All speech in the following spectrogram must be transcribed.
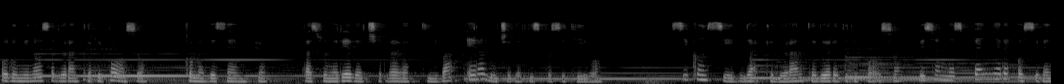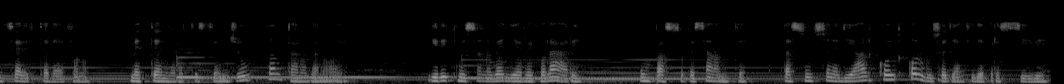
o luminosa durante il riposo, come ad esempio la suoneria del cellulare attiva e la luce del dispositivo si consiglia che durante le ore di riposo bisogna spegnere o silenziare il telefono, mettendolo a testa in giù lontano da noi. I ritmi sono vegli e regolari, un passo pesante, l'assunzione di alcol o l'uso di antidepressivi.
